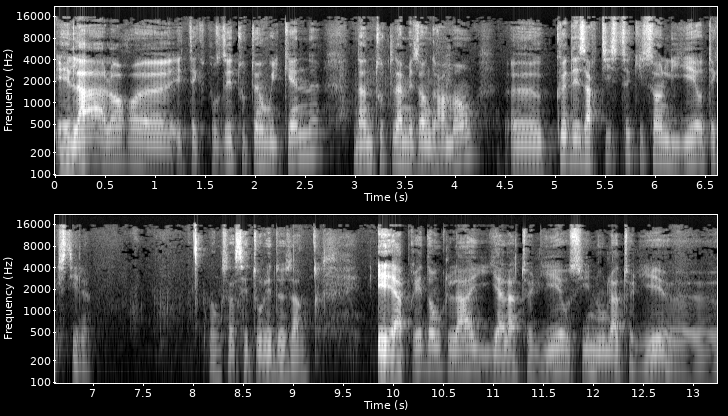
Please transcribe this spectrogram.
Et là, alors, est exposé tout un week-end dans toute la maison Gramont que des artistes qui sont liés au textile. Donc ça, c'est tous les deux ans. Et après, donc là, il y a l'atelier aussi, nous, l'atelier euh,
